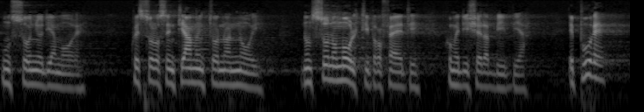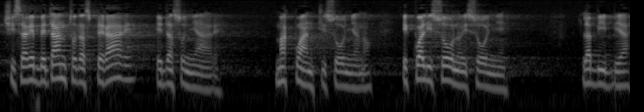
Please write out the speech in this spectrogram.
un sogno di amore. Questo lo sentiamo intorno a noi non sono molti i profeti, come dice la Bibbia. Eppure ci sarebbe tanto da sperare e da sognare. Ma quanti sognano e quali sono i sogni? La Bibbia,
